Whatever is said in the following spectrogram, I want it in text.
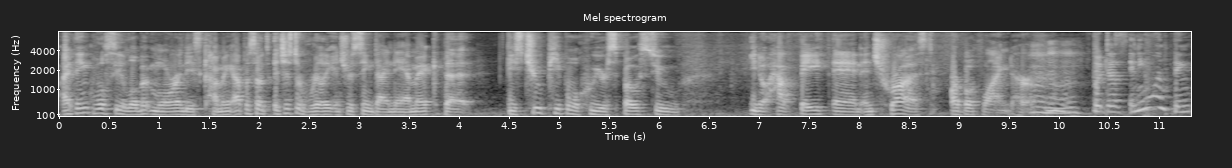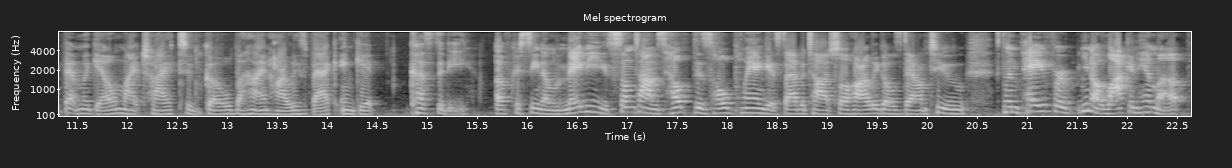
i think we'll see a little bit more in these coming episodes. It's just a really interesting dynamic that these two people who you're supposed to you know have faith in and trust are both lying to her. Mm-hmm. Mm-hmm. But does anyone think that Miguel might try to go behind Harlee's back and get custody of Christina? Maybe sometimes help this whole plan get sabotaged so Harlee goes down too. Then pay for, you know, locking him up.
